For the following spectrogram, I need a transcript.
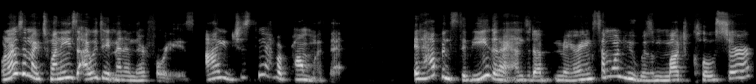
when I was in my 20s, I would date men in their 40s. I just didn't have a problem with it. It happens to be that I ended up marrying someone who was much closer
